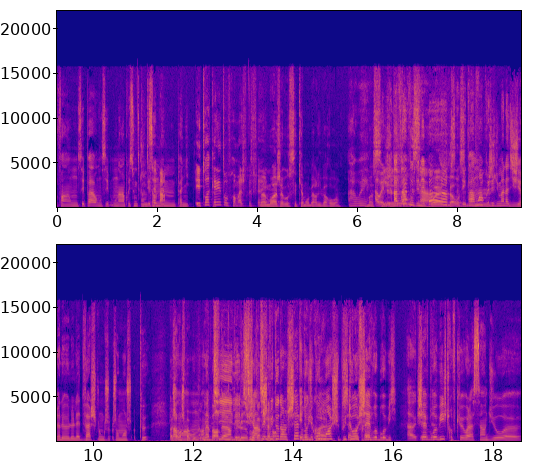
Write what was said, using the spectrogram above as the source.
enfin, on sait pas, on, sait, on a l'impression que tout est dans le pas. même panier. Et toi, quel est ton fromage préféré? Bah, moi, j'avoue, c'est camembert Livaro. hein. Ah ouais. Moi, Ah ouais, c'est- le Après, vous aimez pas euh, plus- Moi, après, j'ai du mal à digérer le, lait de vache, donc j'en mange peu. Ah, j'en mange pas beaucoup. on Les aborde petits- un peu les- le tu crottin de es chèvre. plutôt dans le chèvre. Et donc, du coup, Ouais. moi, je suis plutôt chèvre-brebis. Ah, ok, Chèvre-brebis, je trouve que voilà, c'est un duo euh,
